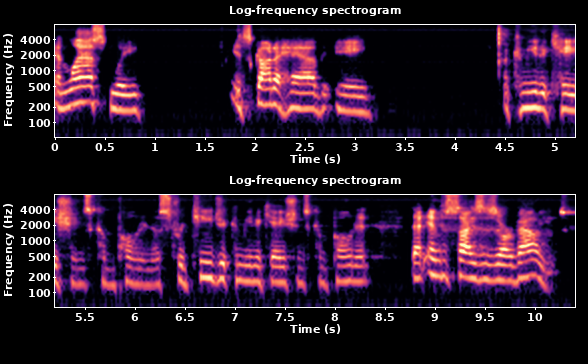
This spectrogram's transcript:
And lastly, it's got to have a, a communications component, a strategic communications component that emphasizes our values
